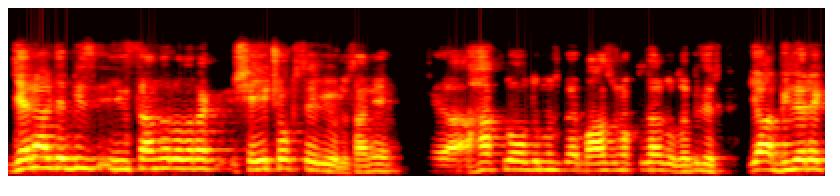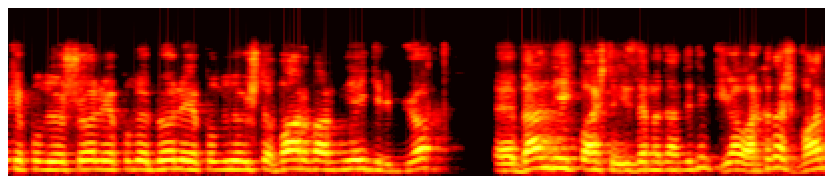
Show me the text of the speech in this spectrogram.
genelde biz insanlar olarak şeyi çok seviyoruz. Hani e, haklı olduğumuz ve bazı noktalarda olabilir. Ya bilerek yapılıyor, şöyle yapılıyor, böyle yapılıyor. İşte var var niye girmiyor? E, ben de ilk başta izlemeden dedim ki ya arkadaş var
